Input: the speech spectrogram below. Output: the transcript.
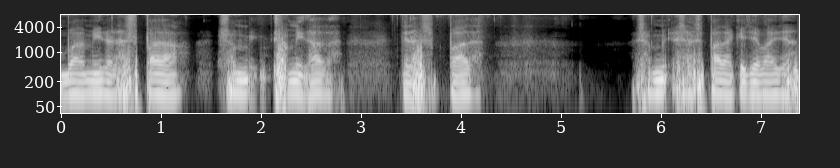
va a mirar la espada, esa, mirada de la espada. Esa, espada que lleva ella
